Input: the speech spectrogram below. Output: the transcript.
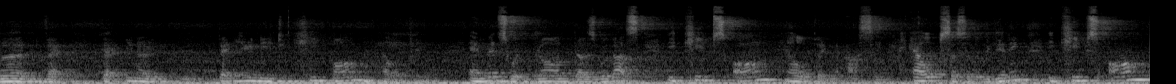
learned that, that you know, that you need to keep on helping. And that's what God does with us. He keeps on helping us. He helps us at the beginning. He keeps on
